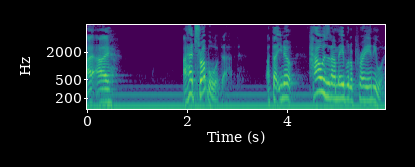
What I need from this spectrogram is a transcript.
I, I, I had trouble with that. I thought, you know, how is it I'm able to pray anyway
